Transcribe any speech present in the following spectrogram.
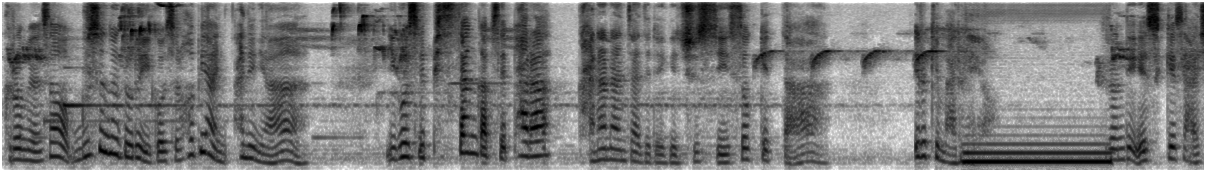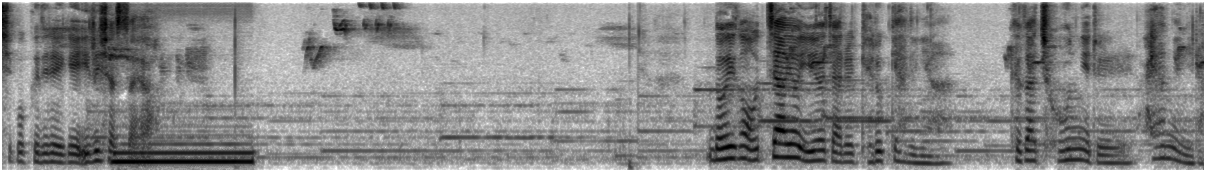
그러면서 무슨 의도로 이것을 허비하느냐. 이것을 비싼 값에 팔아 가난한 자들에게 줄 수 있었겠다. 이렇게 말을 해요. 그런데 예수께서 아시고 그들에게 이르셨어요. 너희가 어찌하여 이 여자를 괴롭게 하느냐? 그가 좋은 일을 하였느니라.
